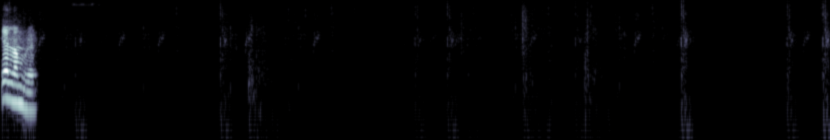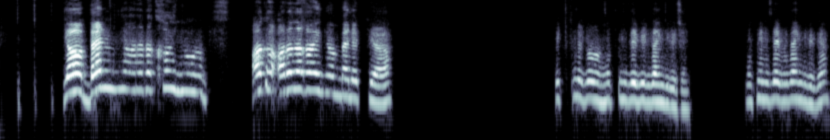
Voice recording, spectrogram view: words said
Gel lan buraya. Ya ben niye arada kaynıyorum? Aga arada kaynıyorum ben hep ya. Bittiniz oğlum hepinize birden gireceğim. Hepinize birden gireceğim.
